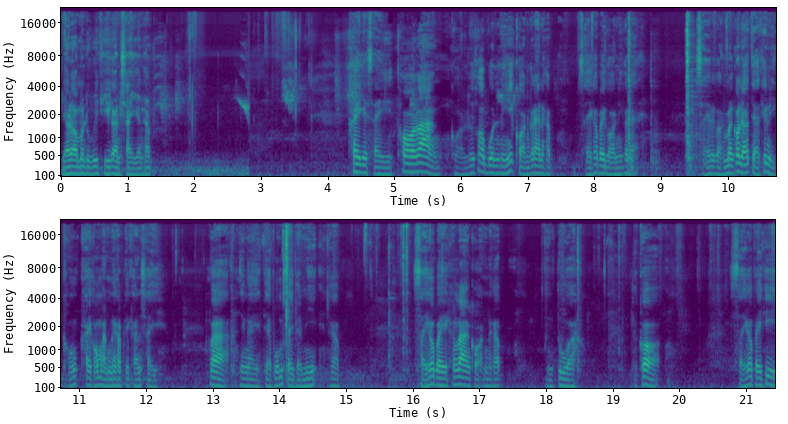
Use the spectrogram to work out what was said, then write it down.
เดี๋ยวเรามาดูวิธีการใส่กันครับ ใครจะใส่ท่อล่างก่อนหรือท่อบนอย่างนี้ก่อนก็ได้นะครับ ใส่เข้าไปก่อนนี้ก็ได้ ใส่ไปก่อนมันก็แล้วแต่เทคนิคของใครของมันนะครับในการใส่ว่ายังไง แต่ผมใส่แบบนี้นะครับ ใส่เข้าไปข้างล่างก่อนนะครับหนึ่งตัว แล้วก็ใส่เข้าไปที่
